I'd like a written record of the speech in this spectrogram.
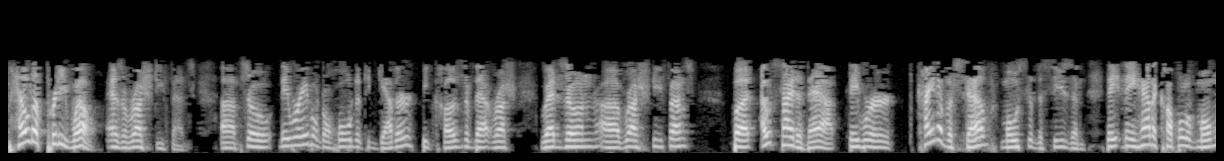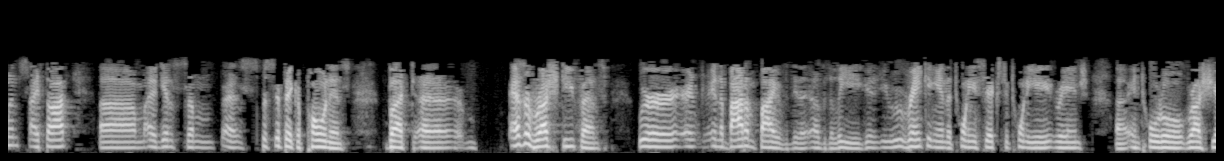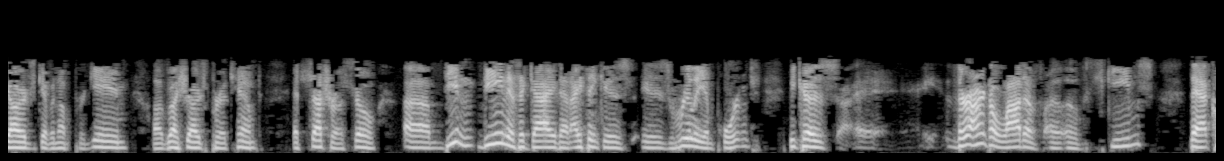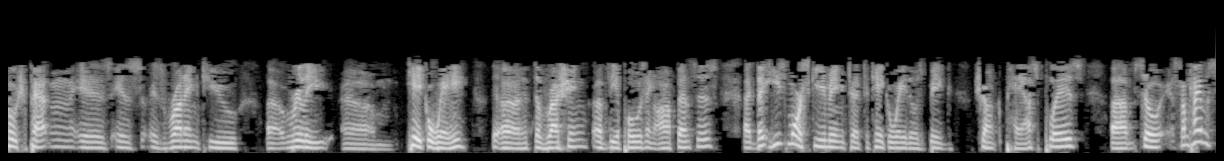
held up pretty well as a rush defense. Uh, so they were able to hold it together because of that rush red zone uh, rush defense. But outside of that, they were kind of a sev most of the season. They they had a couple of moments I thought um, against some uh, specific opponents, but uh, as a rush defense, we're in the bottom five of the, of the league. You're ranking in the 26 to 28 range uh, in total rush yards given up per game, uh, rush yards per attempt, etc. So um, Dean Dean is a guy that I think is is really important because uh, there aren't a lot of of schemes that Coach Pettine is is is running to uh, really um, take away uh, the rushing of the opposing offenses. Uh, he's more scheming to to take away those big chunk pass plays. Um, so sometimes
